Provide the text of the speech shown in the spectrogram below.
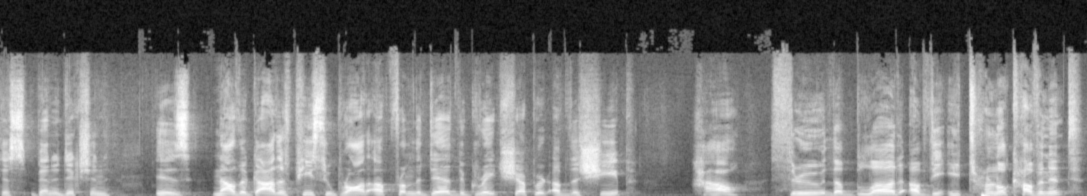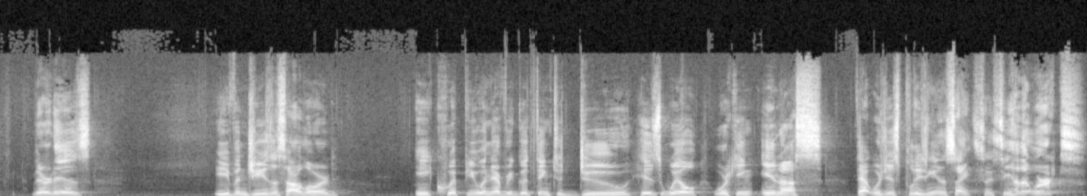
This benediction is now the God of peace who brought up from the dead the great shepherd of the sheep. How? Through the blood of the eternal covenant. There it is. Even Jesus our Lord, equip you in every good thing to do his will, working in us that which is pleasing in his sight. So, see how that works?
